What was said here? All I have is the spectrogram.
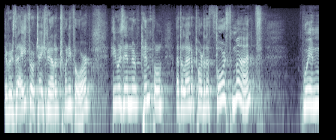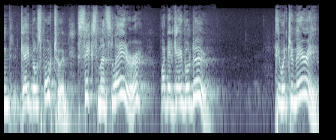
It was the eighth rotation out of 24. He was in the temple at the latter part of the fourth month when Gabriel spoke to him. Six months later, what did Gabriel do? He went to Mary.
